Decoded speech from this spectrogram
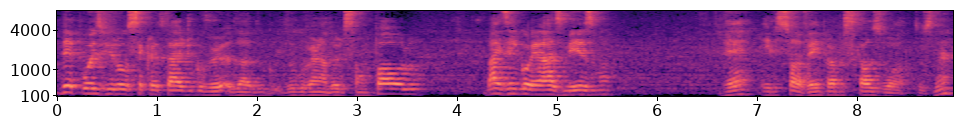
depois virou secretário de do, do, governador de São Paulo, mas em Goiás mesmo, né, ele só vem para buscar os votos, né?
